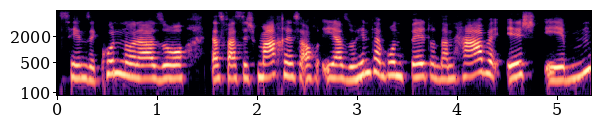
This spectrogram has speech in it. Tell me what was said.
zehn Sekunden oder so. Das, was ich mache, ist auch eher so Hintergrundbild und dann habe ich eben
